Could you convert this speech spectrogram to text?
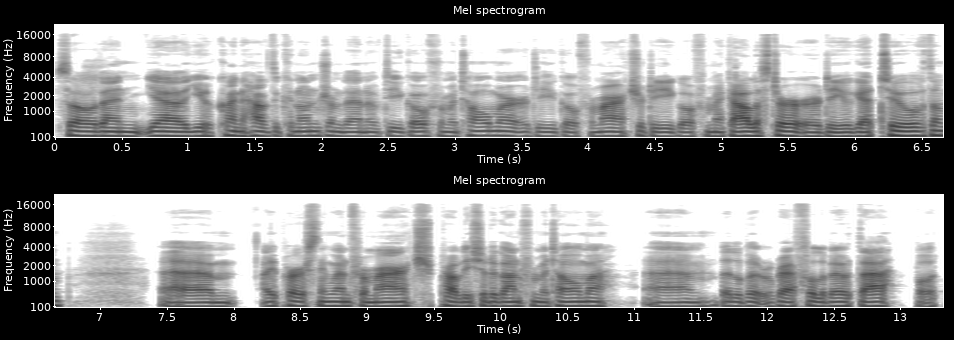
So then, yeah, you kind of have the conundrum then of do you go for Mitoma or do you go for March or do you go for McAllister or do you get two of them? Um, I personally went for March. Probably should have gone for Mitoma. A um, little bit regretful about that, but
